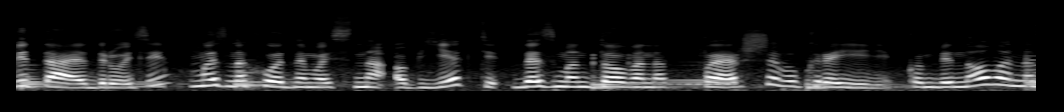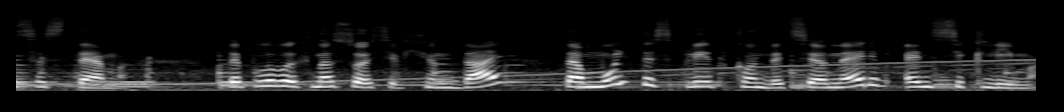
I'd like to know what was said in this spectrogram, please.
Вітаю, друзі! Ми знаходимося на об'єкті, де змонтована перша в Україні комбінована система теплових насосів Hyundai та мультиспліт кондиціонерів NC Klima.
